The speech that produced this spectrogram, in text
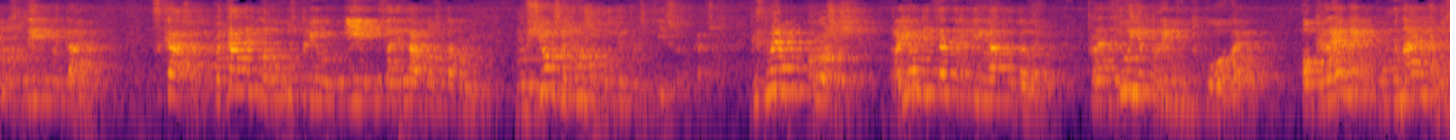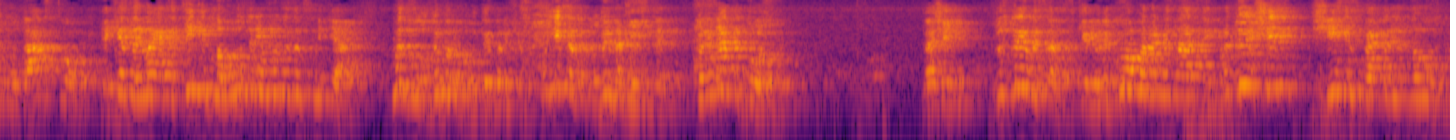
простих питаннях. Скажемо, питання благоустрою і санітарного стану. Ну що вже може бути простіше, скажемо? Візьмемо рожище, районний центр, який в нас недалеко. Працює прибуткове окреме комунальне господарство, яке займається тільки благоустроєм вивезем сміття. Ми з Володимиром Володимировичем поїхали туди на місце, перейняти досвід. Значить, зустрілися з керівником організації, працює 6, 6 інспекторів з благоустрою.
